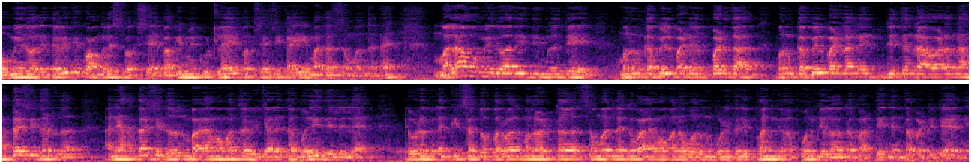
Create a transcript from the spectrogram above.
उमेदवारी द्यावी ती काँग्रेस पक्ष आहे. बाकी मी कुठल्याही पक्षाशी काही माझा संबंध नाही. मला उमेदवारी ती मिळते म्हणून कपिल पाटील पडतात. म्हणून कपिल पाटलांनी जितेंद्र आव्हाडांना हाताशी धरलं आणि हाताशी धरून बाळामामाचा विचाराचा बळी दिलेला आहे. एवढं मी नक्कीच सांगतो. परवाच मला वाटतं समजलं की बाळामामानं वरून कोणीतरी फोन फोन केला होता भारतीय जनता पार्टीच्या यांनी.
